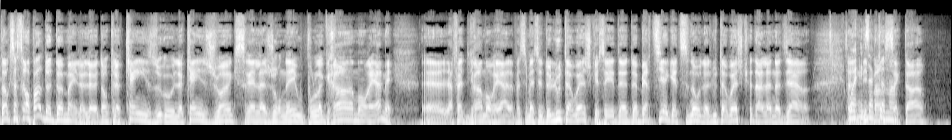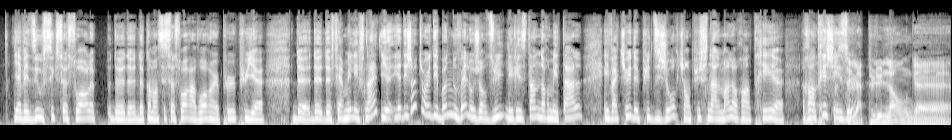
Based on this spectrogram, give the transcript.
Donc, ça serait, on parle de demain, là, le, donc le 15, ou le 15 juin qui serait la journée où pour le Grand Montréal, mais euh, en fait, Grand Montréal, en fait, c'est, mais c'est de l'Outaouais que c'est de, de Berthier à Gatineau, l'Outaouais que dans la Nodière. C'est Ouais, un immense exactement. secteur. Il avait dit aussi que ce soir, là, de, de, de commencer ce soir à voir un peu, puis euh, de, de, de fermer les fenêtres. Il y, a, il y a des gens qui ont eu des bonnes nouvelles aujourd'hui. Les résidents de Nord-Métal, évacués depuis dix jours, qui ont pu finalement leur rentrer, euh, rentrer Ouais, ça, chez c'est eux. la plus longue, euh,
